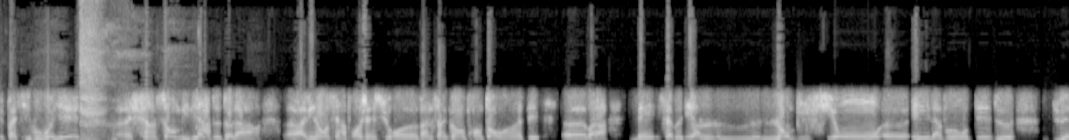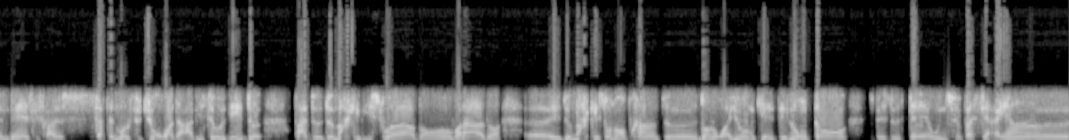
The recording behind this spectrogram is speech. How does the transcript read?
Je sais pas si vous voyez, 500 milliards de dollars. Alors évidemment, c'est un projet sur 25 ans, 30 ans. Hein, voilà. Mais ça veut dire l'ambition et la volonté de du MBS, qui sera certainement le futur roi d'Arabie Saoudite, de, marquer l'histoire, euh, et de marquer son empreinte euh, dans le royaume qui a été longtemps espèce de terre où il ne se passait rien, euh,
